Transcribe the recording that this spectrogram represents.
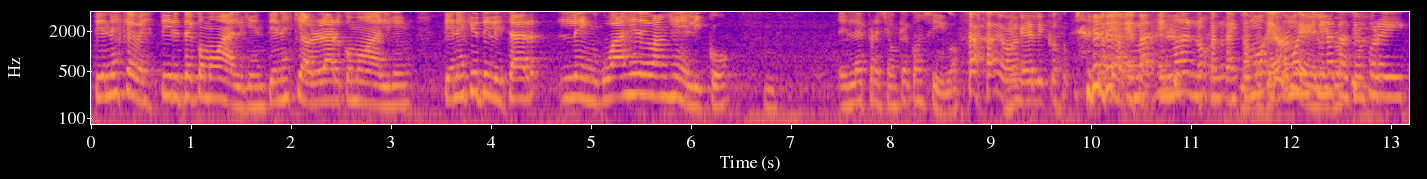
tienes que vestirte como alguien, tienes que hablar como alguien, tienes que utilizar lenguaje de evangélico, es la expresión que consigo. Evangélico. Es más, es más, no, no, es como, sé, es como dice una canción por ahí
